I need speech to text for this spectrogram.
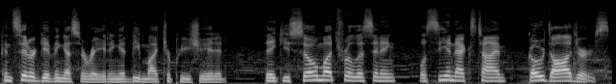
Consider giving us a rating. It'd be much appreciated. Thank you so much for listening. We'll see you next time. Go Dodgers.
